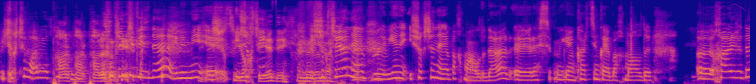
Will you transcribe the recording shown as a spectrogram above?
İşıqçı var, yoxdur? Par par parıldayır. Çünki bizdə ümumi e, İşıqçı yox deyə deyirsən. İşıqçıya nəyə, yəni işıqçı nəyə baxmalıdır da? E, rəsm, yəni kartinkaya baxmalıdır. E, xaricdə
